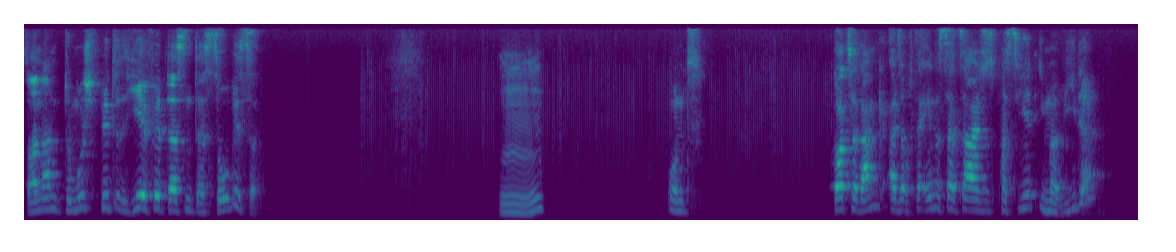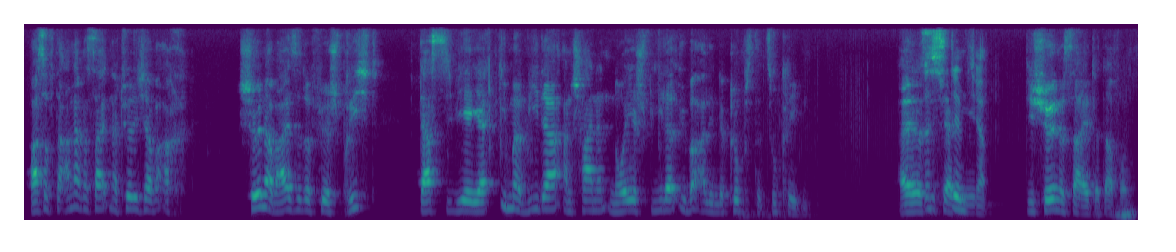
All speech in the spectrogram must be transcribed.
Sondern du musst bitte hierfür das und das so wissen. Mhm. Und Gott sei Dank, also auf der einen Seite sage ich, es passiert immer wieder, was auf der anderen Seite natürlich aber auch schönerweise dafür spricht, dass wir ja immer wieder anscheinend neue Spieler überall in den Clubs dazu kriegen. Also das, Das ist stimmt, ja, ja. die, die schöne Seite davon.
